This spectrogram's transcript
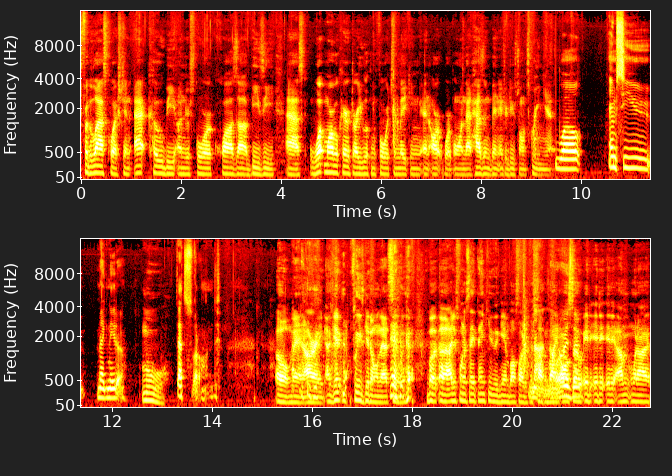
For the last question, at Kobe underscore Quaza BZ asked, "What Marvel character are you looking forward to making an artwork on that hasn't been introduced on screen yet?" Well, MCU Magneto. Ooh. That's what I want to do. Oh man, all right. I get, please get on that soon. but uh, I just want to say thank you again, Bosslogic, for Nah, stopping by. Also, it, it, it, it I'm when I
